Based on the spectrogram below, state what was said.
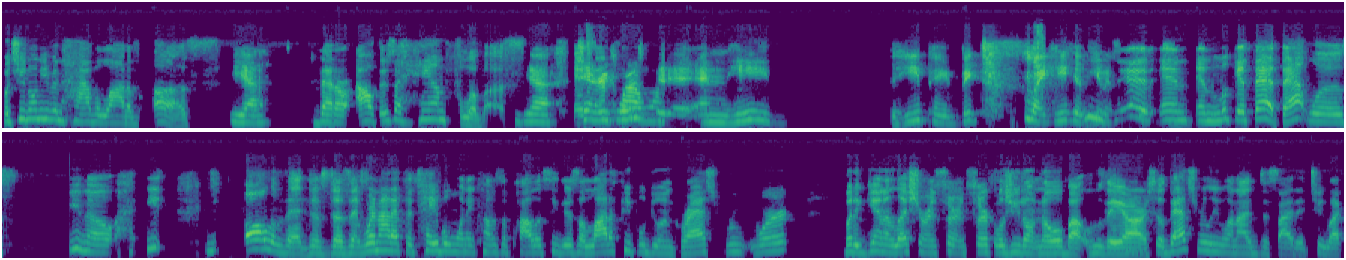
But you don't even have a lot of us Yeah. that are out. There's a handful of us. Yeah. And Terry that's why I Crews did it and he he paid big time. like he could he he did and and look at that that was you know you- all of that just doesn't we're not at the table when it comes to policy. There's a lot of people doing grassroots work but again unless you're in certain circles you don't know about who they are. Mm-hmm. So that's really when i decided to like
